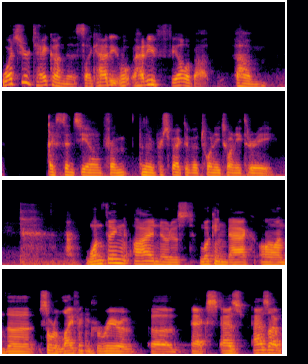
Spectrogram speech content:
what's your take on this? Like, how do you how do you feel about um, XXXTentacion from from the perspective of 2023? One thing I noticed looking back on the sort of life and career of uh, X, as as I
